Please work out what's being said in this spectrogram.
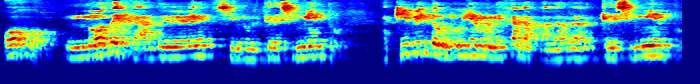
Ojo, no dejar de beber, sino el crecimiento. Aquí Bill W ya maneja la palabra crecimiento,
